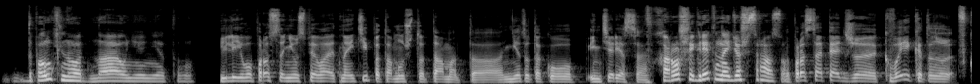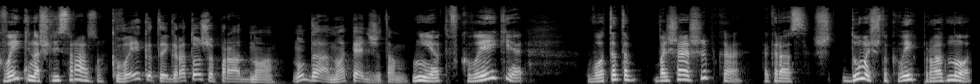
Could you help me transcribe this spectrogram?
дополнительного дна, у нее нету. Или его просто не успевают найти, потому что там это нету такого интереса? В хорошей игре ты найдешь сразу. Ну, просто, опять же, Quake это же... В Quake нашли сразу. Quake это игра тоже про одно. Ну да, но опять же там... Нет, в Quake... Вот это большая ошибка как раз. Думать, что Quake про одно.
